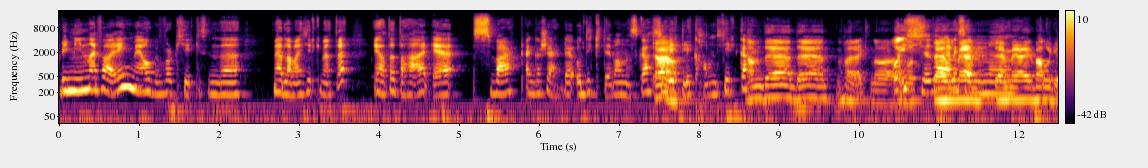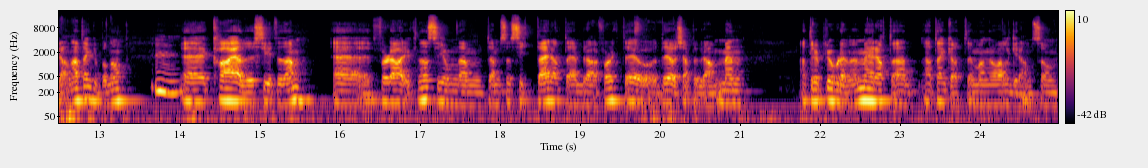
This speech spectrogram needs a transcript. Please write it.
Fordi min erfaring med Åpen folkekirke sine medlemmer i kirkemøtet, er at dette her er svært engasjerte og dyktige mennesker Ja, som ja. virkelig kan kirka. Ja, men det, det har jeg ikke noe imot. det, er liksom, det er mer velgerne jeg tenker på nå. Mm. Eh, hva er det du sier til dem? Eh, for det har jo ikke noe å si om dem, dem som sitter der, at det er bra folk. Det er jo, det er jo kjempebra. Men jeg tror problemet er mer at jeg, jeg tenker at det er mange av velgerne som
